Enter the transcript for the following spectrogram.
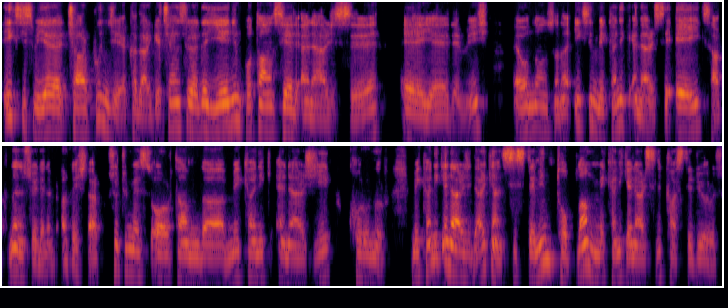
X cismi yere çarpıncaya kadar geçen sürede Y'nin potansiyel enerjisi EY demiş. E ondan sonra X'in mekanik enerjisi EX hakkında ne söylenir? Arkadaşlar sürtünmesiz ortamda mekanik enerji korunur. Mekanik enerji derken sistemin toplam mekanik enerjisini kastediyoruz.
